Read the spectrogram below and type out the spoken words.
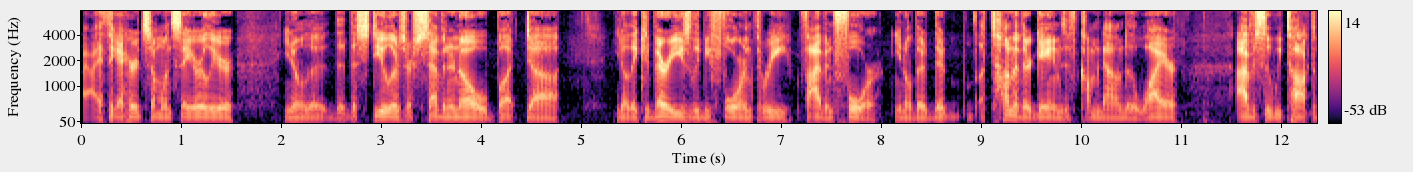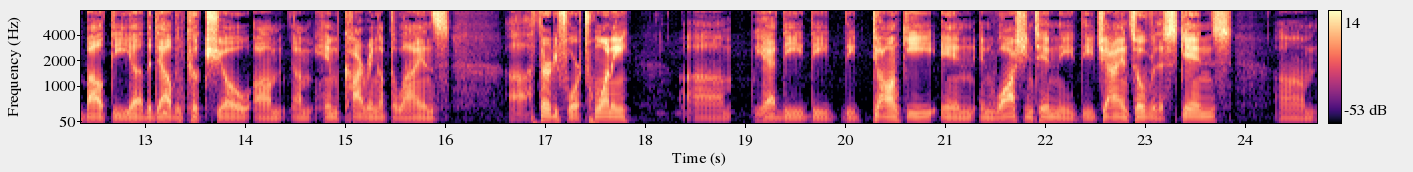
I think I heard someone say earlier you know the the, the Steelers are seven and zero, oh, but uh, you know they could very easily be four and three, five and four. You know, they're, they're, a ton of their games have come down to the wire. Obviously, we talked about the uh, the Dalvin Cook show, um, um, him carving up the Lions, uh, 34-20. Um, we had the, the the donkey in, in Washington, the the Giants over the Skins. Um,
